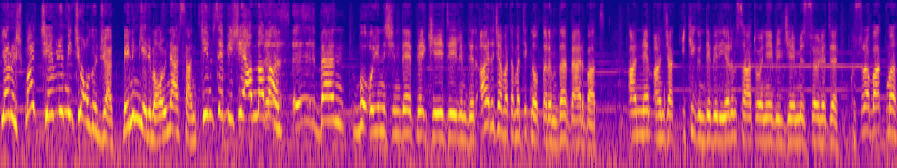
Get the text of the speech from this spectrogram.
Yarışma çevrim içi olacak. Benim yerime oynarsan kimse bir şey anlamaz. Ee, ben bu oyun işinde pek iyi değilimdir. Ayrıca matematik notlarım da berbat. Annem ancak iki günde bir yarım saat oynayabileceğimi söyledi. Kusura bakma.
